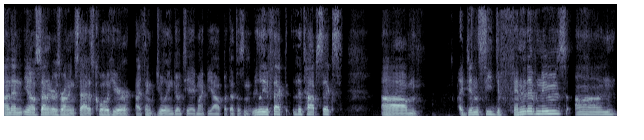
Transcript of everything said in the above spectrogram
And then, you know, Senators running status quo here. I think Julien Gauthier might be out, but that doesn't really affect the top six. Um, I didn't see definitive news on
